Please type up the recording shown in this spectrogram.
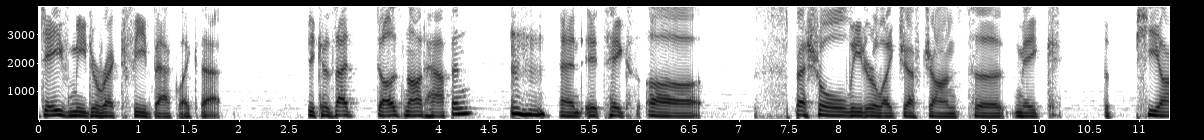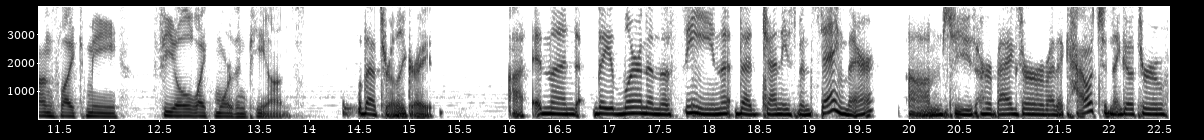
gave me direct feedback like that because that does not happen, Mm-hmm. and it takes a special leader like Geoff Johns to make the peons like me feel like more than peons. Well, that's really great. Uh, and then they learn in the scene that Jenny's been staying there. Um, she her bags are over by the couch, and they go through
